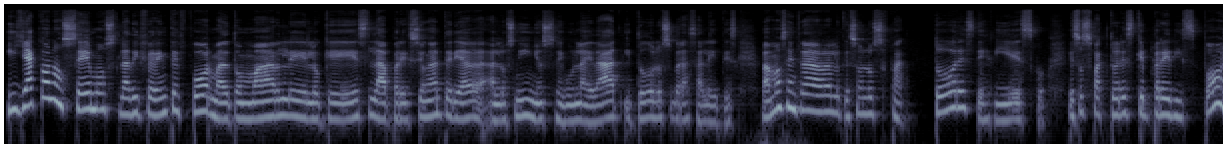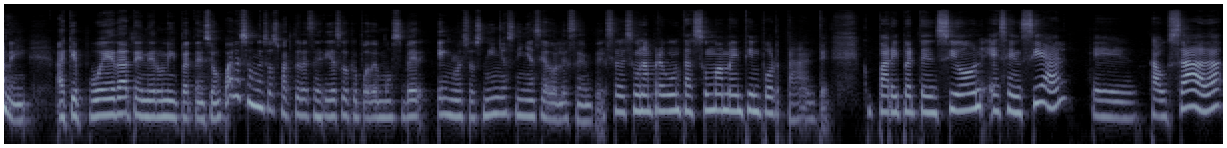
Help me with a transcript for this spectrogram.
Y ya conocemos la diferente forma de tomarle lo que es la presión arterial a los niños según la edad y todos los brazaletes. Vamos a entrar ahora a lo que son los factores de riesgo, esos factores que predisponen a que pueda tener una hipertensión. ¿Cuáles son esos factores de riesgo que podemos ver en nuestros niños, niñas y adolescentes? Esa es una pregunta sumamente importante. Para hipertensión esencial, eh, causada,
